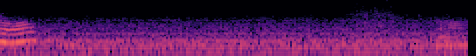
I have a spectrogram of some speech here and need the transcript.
Oh. Oh.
